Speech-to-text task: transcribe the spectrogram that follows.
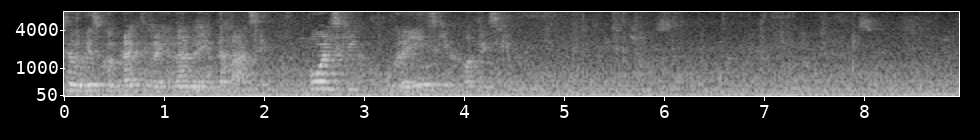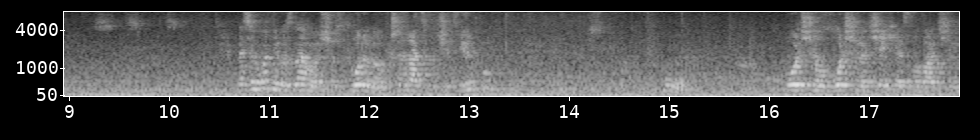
цілою низкою проєктів регіональної інтеграції польських, українських, латиських. На сьогодні ми знаємо, що створено Вишеградську четвірку. Польща, Угорщина, Чехія, Словаччина.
